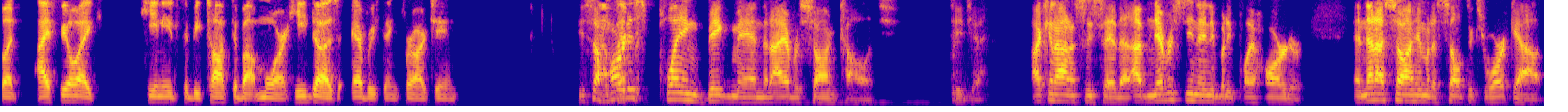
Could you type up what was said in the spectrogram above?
but I feel like he needs to be talked about more. He does everything for our team. He's the hardest playing big man that I ever saw in college, TJ. I can honestly say that. I've never seen anybody play harder. And then I saw him at a Celtics workout,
